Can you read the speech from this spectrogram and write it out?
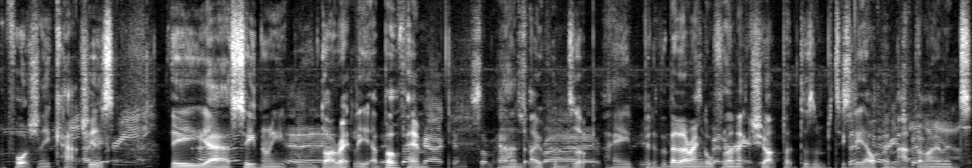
unfortunately, catches the uh, scenery directly above him and opens up a bit of a better angle for the next shot, but doesn't particularly help him at the moment.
